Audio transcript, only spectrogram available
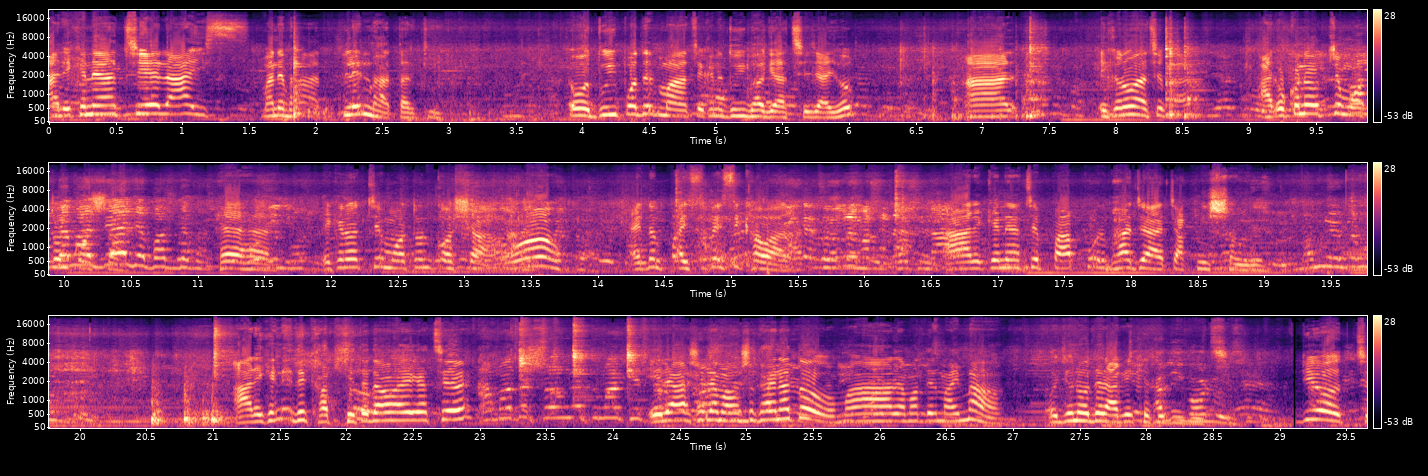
আর এখানে আছে রাইস মানে ভাত প্লেন ভাত আর কি। ও, দুই পদের মাছ, এখানে দুই ভাগে আছে, যাই হোক। আর এখানেও আছে ভাত। আর ওখানে হচ্ছে মটন কষা। হ্যাঁ হ্যাঁ। এখানে হচ্ছে মটন কষা। ও একদম স্পাইসি স্পাইসি খাবার আর এখানে আছে পাঁপড় ভাজা চাটনির সঙ্গে। আর এখানে এদের খাত খেতে দেওয়া হয়ে গেছে। এরা আসলে মাংস খায় না তো। মা আর আমাদের মাইমা ওই জন্য ওদের আগে খেতে দিয়ে দিচ্ছি ভিডিও হচ্ছে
